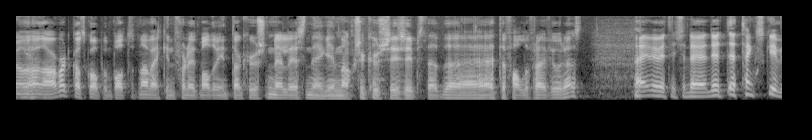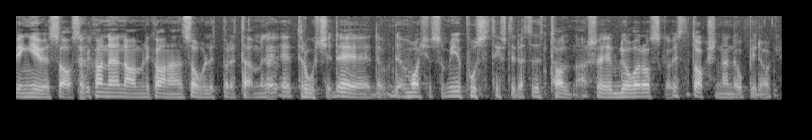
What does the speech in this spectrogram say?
han har vært ganske åpen på at hun er verken fornøyd med Adevinta-kursen eller sin egen aksjekurs i Skipsted etter fallet fra i fjor høst? Nei, jeg vet ikke. Det, det, det er thanksgiving i USA, så det kan hende amerikanerne sover litt på dette. Men jeg, jeg tror ikke det, det, det, var ikke så mye positivt i disse tallene, her, så jeg blir overraska hvis aksjen ender opp i dag.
